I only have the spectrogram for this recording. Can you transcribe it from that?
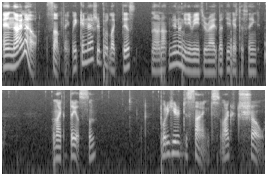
And I know something. We can actually put like this. No, not you don't need to write, but you get the thing. Like this. Put here designs, like show.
